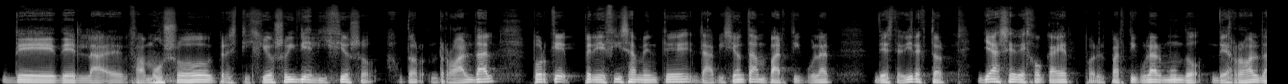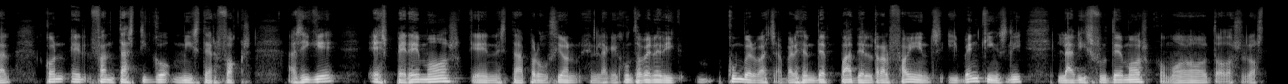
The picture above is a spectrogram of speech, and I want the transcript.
del eh, famoso, prestigioso y delicioso autor Roald Dahl, porque precisamente la visión tan particular de este director ya se dejó caer por el particular mundo de Roald Dahl con el fantástico Mr. Fox. Así que esperemos que en esta producción en la que junto a Benedict Cumberbatch aparecen Dev Patel, Ralph Fiennes y Ben Kingsley, la disfrutemos como todos los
